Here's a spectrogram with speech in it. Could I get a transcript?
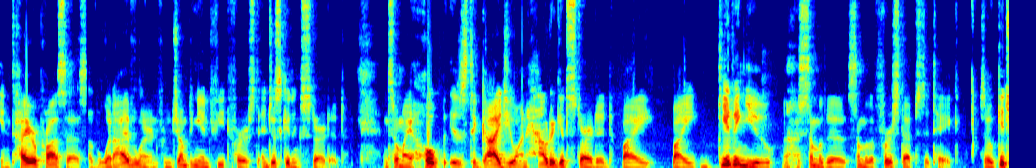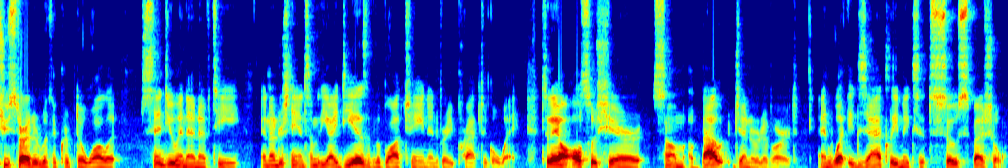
entire process of what I've learned from jumping in feet first and just getting started. And so my hope is to guide you on how to get started by by giving you some of the some of the first steps to take. So get you started with a crypto wallet, send you an NFT, and understand some of the ideas of the blockchain in a very practical way. Today I'll also share some about generative art and what exactly makes it so special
